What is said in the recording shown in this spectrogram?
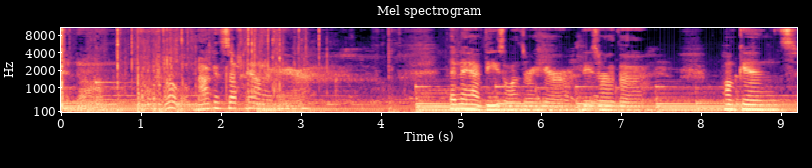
And, um, oh, knocking stuff down over here. Then they have these ones right here. These are the pumpkins.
